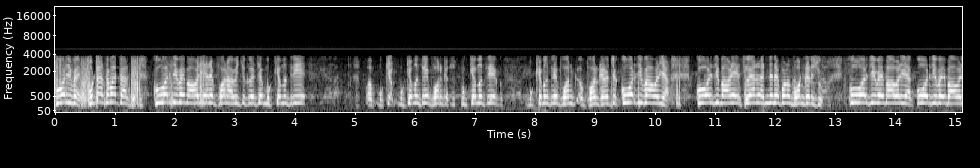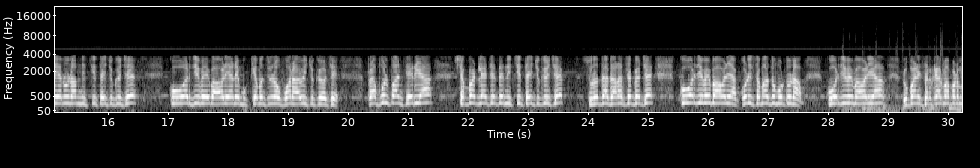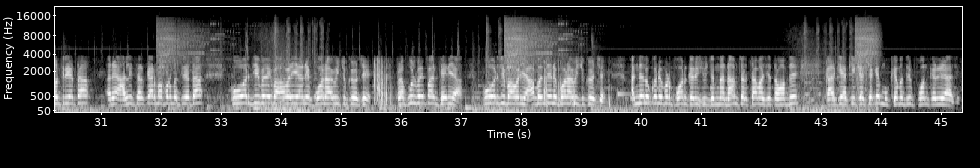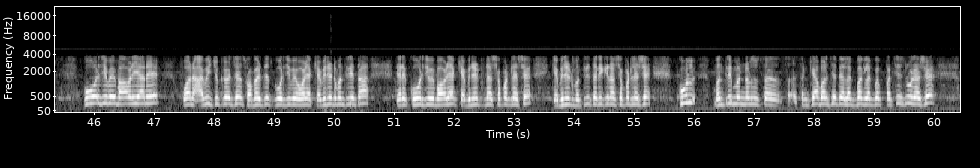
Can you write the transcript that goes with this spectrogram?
કુંવરજીભાઈ મોટા સમાચાર છે. કુંવરજીભાઈ બાવળિયાને ફોન આવી ચુક્યો છે. મુખ્યમંત્રીએ મુખ્ય, મુખ્યમંત્રીએ ફોન મુખ્યમંત્રીએ મુખ્યમંત્રીએ ફોન ફોન કર્યો છે કુંવરજી બાવળિયા. કુંવરજી બાવળિયા સિવાય અન્યને પણ ફોન કરીશું. કુંવરજીભાઈ બાવળિયા, કુંવરજીભાઈ બાવળિયાનું નામ નિશ્ચિત થઈ ચુક્યું છે. કુંવરજીભાઈ બાવળિયાને મુખ્યમંત્રીનો ફોન આવી ચુક્યો છે. પ્રફુલ પાનસેરિયા શપથ લે છે તે નિશ્ચિત થઈ ચુક્યું છે. સુરતના ધારાસભ્ય છે. કુંવરજીભાઈ બાવળિયા, કોળી સમાજનું મોટું નામ. કુંવરજીભાઈ બાવળિયા રૂપાણી સરકારમાં પણ મંત્રી હતા અને હાલની સરકારમાં પણ મંત્રી હતા. કુંવરજીભાઈ બાવળિયાને ફોન આવી ચુક્યો છે. પ્રફુલભાઈ પાનસેરિયા કુંવરજી બાવળિયા, આ બંનેને ફોન આવી ચુક્યો છે. અન્ય લોકોને પણ ફોન કરીશું, જેમના નામ ચર્ચામાં છે તમામને, કારણ કે હકીકત છે કે મુખ્યમંત્રી ફોન કરી રહ્યા છે. કુંવરજીભાઈ બાવળિયાને ફોન આવી ચુક્યો છે. સ્વાભાવિક રીતે જ કુંવરજીભાઈ બાવળિયા કેબિનેટ મંત્રી હતા. ત્યારે કુંવરજીભાઈ બાવળિયા કેબિનેટના શપથ લેશે. કેબિનેટ મંત્રી તરીકેના શપથ લેશે. કુલ મંત્રીમંડળનું સંખ્યાબળ છે તે લગભગ લગભગ પચીસનું રહેશે.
